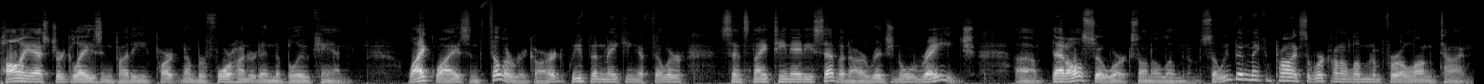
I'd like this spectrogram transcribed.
polyester glazing putty, part number 400 in the blue can. Likewise, in filler regard, we've been making a filler since 1987, our original Rage. Uh, that also works on aluminum. So we've been making products that work on aluminum for a long time.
